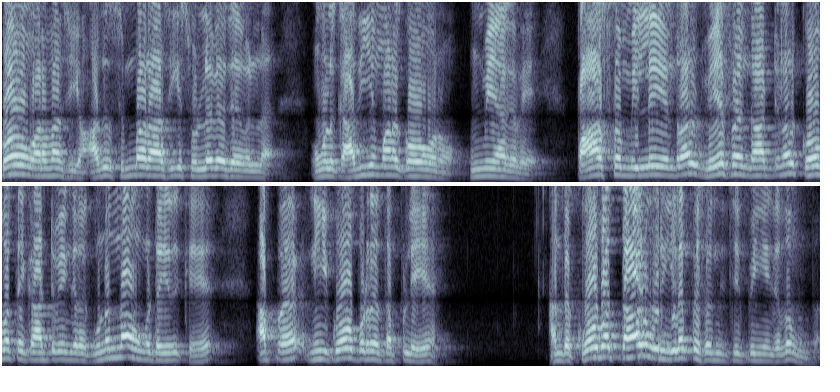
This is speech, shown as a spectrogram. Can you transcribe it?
கோபம் வரதான் செய்யும். அதுவும் சிம்ம ராசிக்கு சொல்லவே தேவையில்லை. உங்களுக்கு அதிகமான கோபம் வரும் உண்மையாகவே. பாசம் இல்லை என்றால் வேஷம் காட்டினால் கோபத்தை காட்டுவேங்கிற குணம்தான் உங்கள்கிட்ட இருக்குது அப்போ நீங்கள் கோபப்படுறது தப்பு இல்லையே அந்த கோபத்தால் ஒரு இழப்பை சந்திச்சிருப்பீங்கிறத உண்மை.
